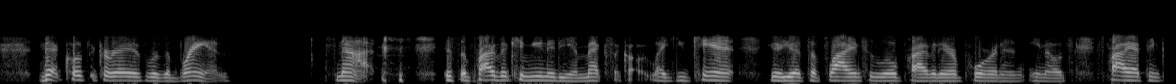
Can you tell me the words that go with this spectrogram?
that Costa Careyes was a brand. It's not. it's a private community in Mexico. Like you can't, you know, you have to fly into the little private airport, and you know, it's it's probably I think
